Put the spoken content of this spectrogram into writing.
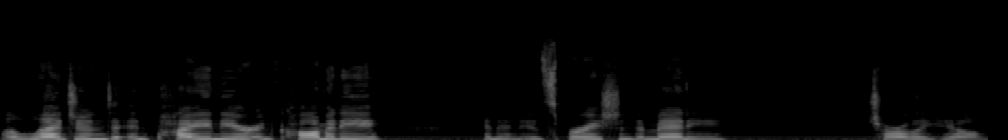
a legend and pioneer in comedy and an inspiration to many, Charlie Hill.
